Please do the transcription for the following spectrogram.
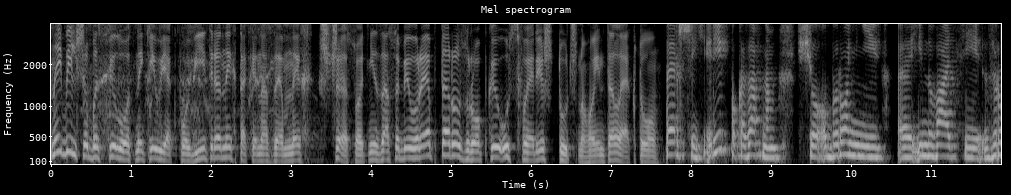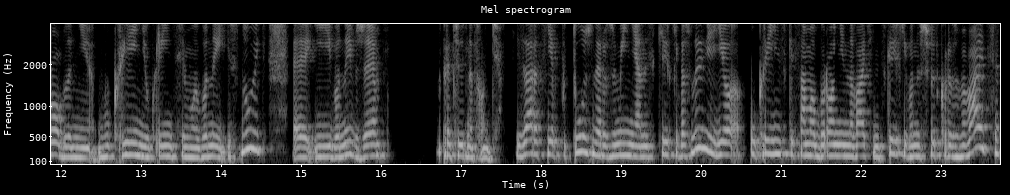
Найбільше безпілотників, як повітряних, так і наземних. Ще сотні засобів РЕП та розробки у сфері штучного інтелекту. Перший рік показав нам, що оборонні е, інновації зроблені в Україні українцями. Вони існують е, і вони вже працюють на фронті. І зараз є потужне розуміння, наскільки важливі є українські саме оборонні інновації, наскільки вони швидко розвиваються,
